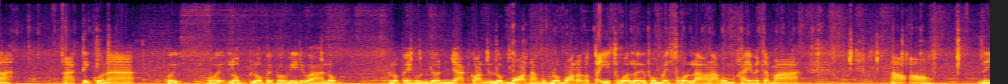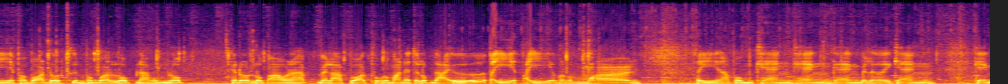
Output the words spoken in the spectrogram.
นะอาร์ติกูน่าเฮ้ยเฮ้ยหลบหลบไปพวกนี้ดีกว่าหลบหลบไอหุ่นยนต์ยักษ์ก่อนหลบบอสนะผมหลบบอสแล้วก็ตีสวนเลย ผมไม่สนแล้วนะผมใครมันจะมาเอาเอานี่พอบอสโดดขึ้นผมก็หลบนะผมหลบกระโดดหลบเอานะครับ เวลาบอสพุ่งลงมาเนี่ยจะหลบได้เออตีตีมันมันตีนะผมแข่งแข่งแข่งไปเลยแข่ง แข่ง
